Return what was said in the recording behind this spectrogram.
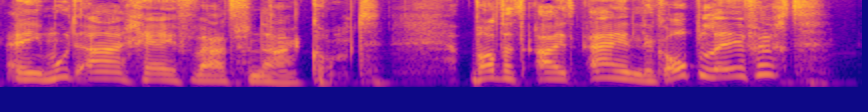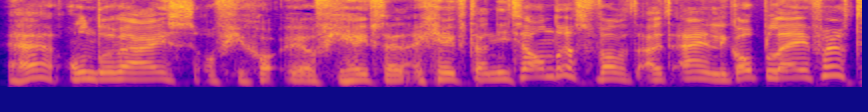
en je moet aangeven waar het vandaan komt. Wat het uiteindelijk oplevert. Onderwijs, of je, of je geeft, geeft aan iets anders, wat het uiteindelijk oplevert.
